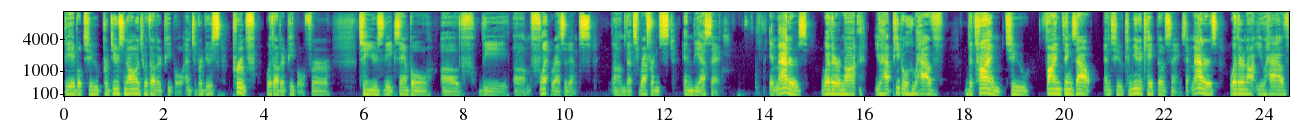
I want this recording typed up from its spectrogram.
be able to produce knowledge with other people and to produce proof with other people for to use the example of the um, flint residents um, that's referenced in the essay it matters whether or not you have people who have the time to find things out and to communicate those things it matters whether or not you have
